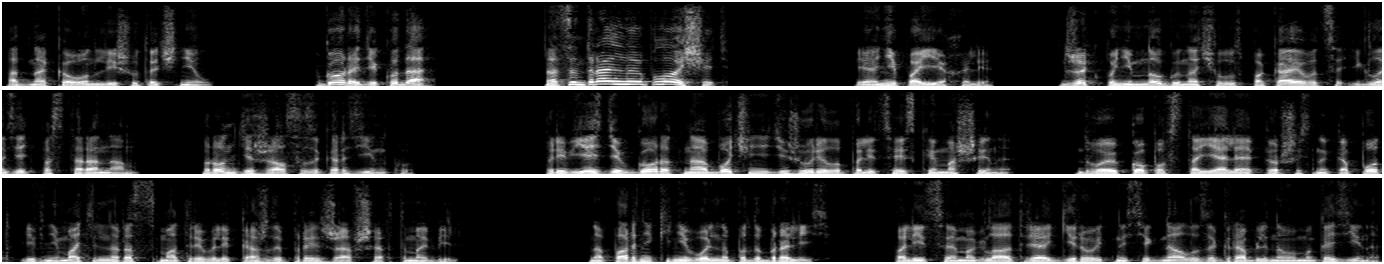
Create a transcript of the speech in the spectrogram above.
однако он лишь уточнил. В городе куда? На центральную площадь. И они поехали. Джек понемногу начал успокаиваться и глазеть по сторонам. Рон держался за корзинку. При въезде в город на обочине дежурила полицейская машина. Двое копов стояли, опершись на капот, и внимательно рассматривали каждый проезжавший автомобиль. Напарники невольно подобрались. Полиция могла отреагировать на сигнал из ограбленного магазина.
